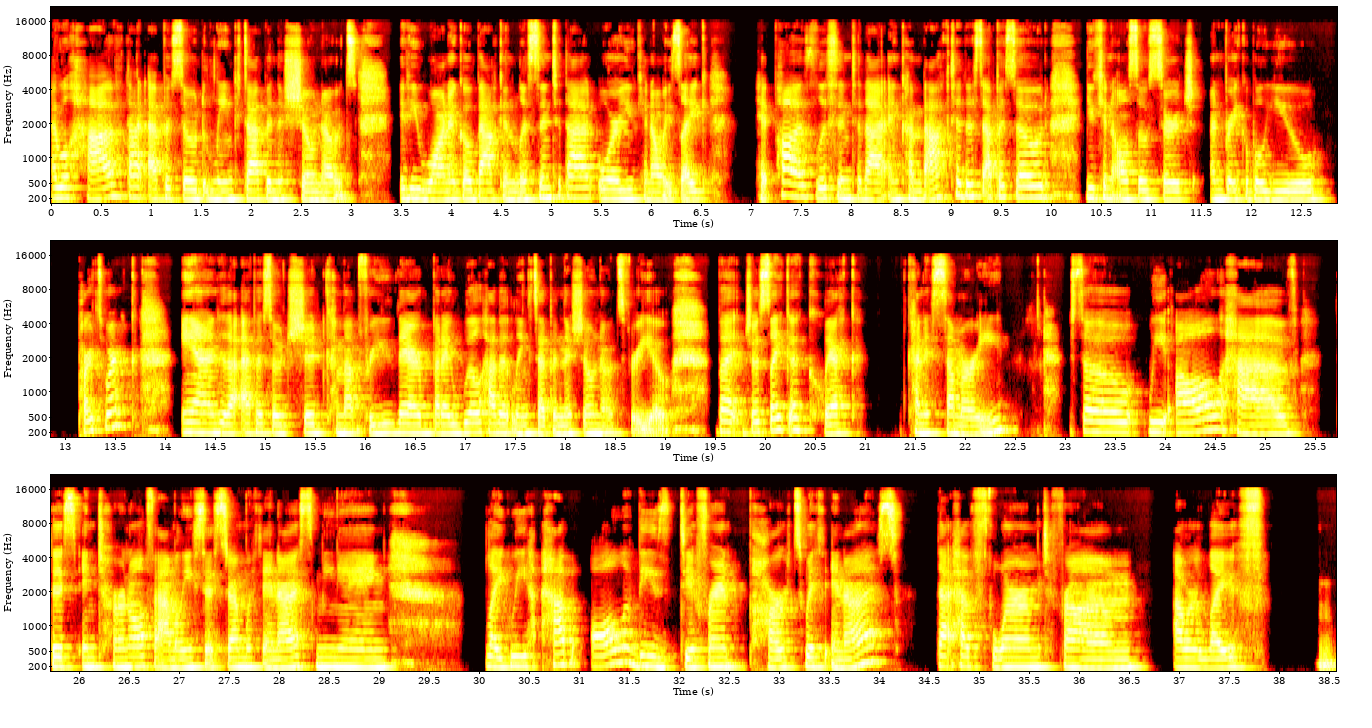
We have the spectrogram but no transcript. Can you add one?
I will have that episode linked up in the show notes if you want to go back and listen to that, or you can always like hit pause, listen to that, and come back to this episode. You can also search Unbreakable You parts work and that episode should come up for you there but i will have it linked up in the show notes for you. But just like a quick kind of summary. So we all have this internal family system within us meaning like we have all of these different parts within us that have formed from our life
